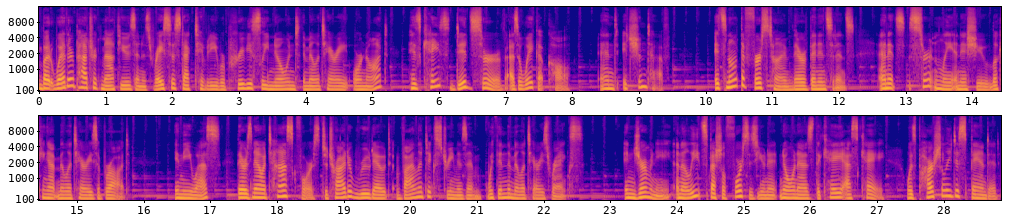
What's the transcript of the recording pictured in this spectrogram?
But whether Patrick Matthews and his racist activity were previously known to the military or not, his case did serve as a wake up call, and it shouldn't have. It's not the first time there have been incidents, and it's certainly an issue looking at militaries abroad. In the US, there is now a task force to try to root out violent extremism within the military's ranks. In Germany, an elite special forces unit known as the KSK was partially disbanded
